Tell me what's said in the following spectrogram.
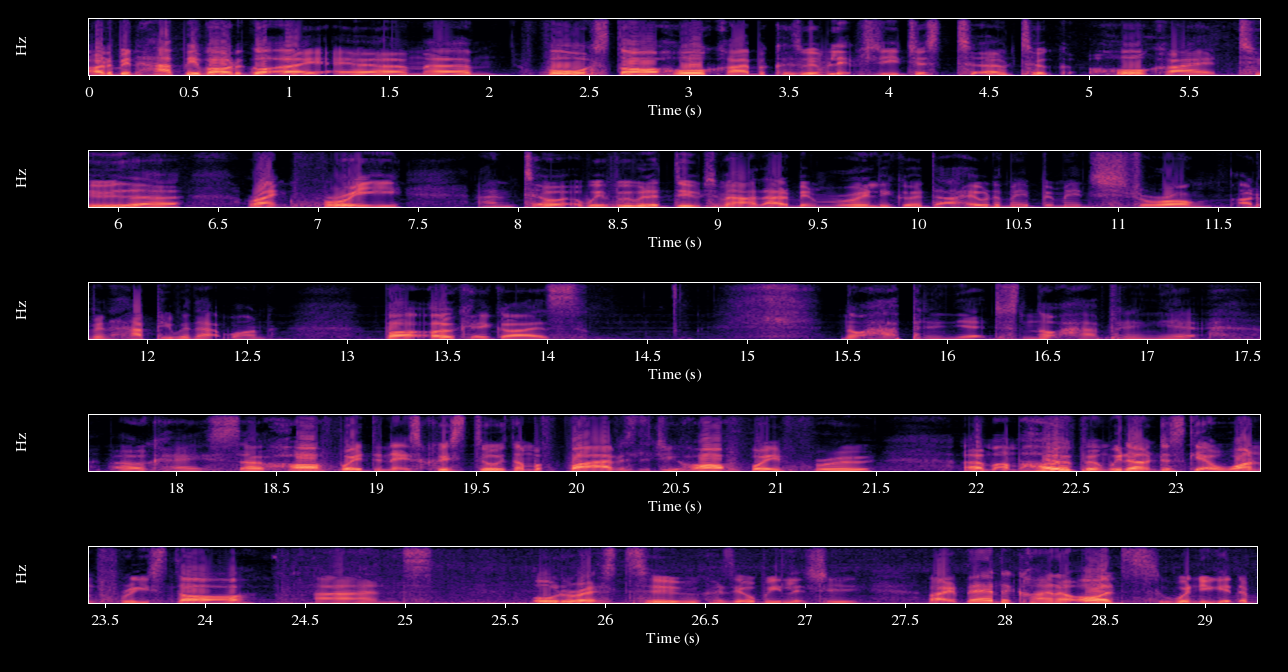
I'd have been happy if I would have got a um, um, four star Hawkeye because we've literally just uh, took Hawkeye to the rank three, and to, if we would have duped him out, that would have been really good. That he would have made, been made strong. I'd have been happy with that one. But okay, guys, not happening yet. Just not happening yet. Okay, so halfway. The next crystal is number five. It's literally halfway through. Um, I'm hoping we don't just get one free star and all the rest too, because it'll be literally like they're the kind of odds when you get the,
